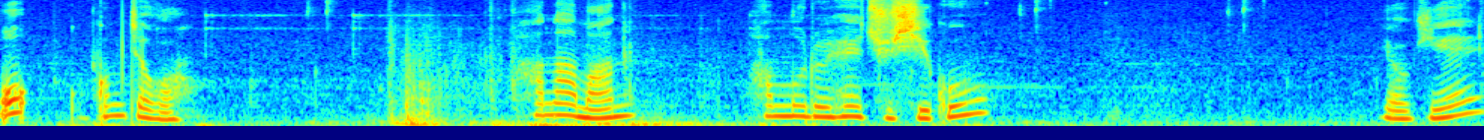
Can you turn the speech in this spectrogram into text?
어? 깜짝아. 하나만 화물을 해 주시고 여기에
